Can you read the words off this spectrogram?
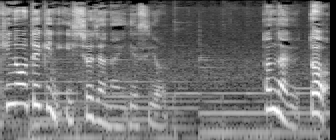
機能的に一緒じゃないですよ。となると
